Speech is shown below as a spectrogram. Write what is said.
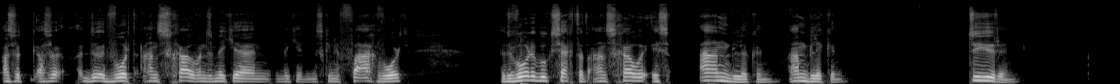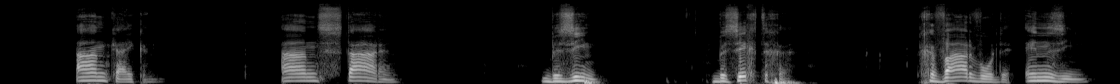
als we, als we het woord aanschouwen, dat is een beetje, een beetje misschien een vaag woord. Het woordenboek zegt dat aanschouwen is aanblikken, aanblikken, turen, aankijken, aanstaren, bezien, bezichtigen, gewaar worden, inzien,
